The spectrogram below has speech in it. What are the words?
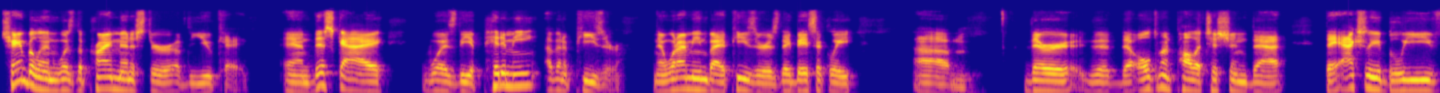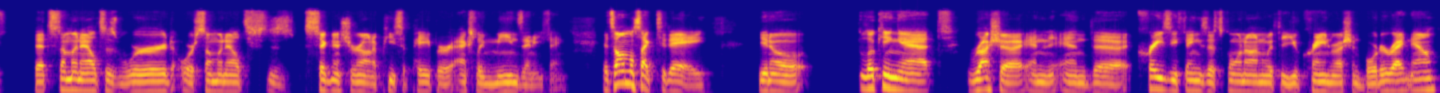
chamberlain was the prime minister of the uk and this guy was the epitome of an appeaser. Now, what I mean by appeaser is they basically um, they're the the ultimate politician that they actually believe that someone else's word or someone else's signature on a piece of paper actually means anything. It's almost like today, you know, looking at Russia and and the crazy things that's going on with the Ukraine Russian border right now.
